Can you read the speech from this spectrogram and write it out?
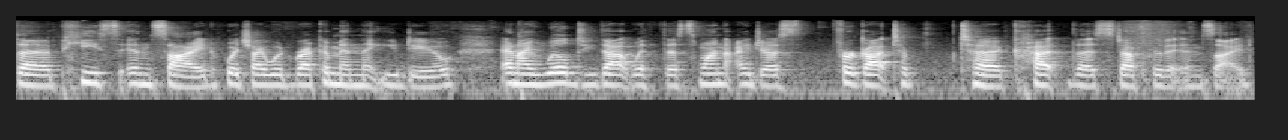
the piece inside, which I would recommend that you do. And I will do that with this one. I just, forgot to, to cut the stuff for the inside.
